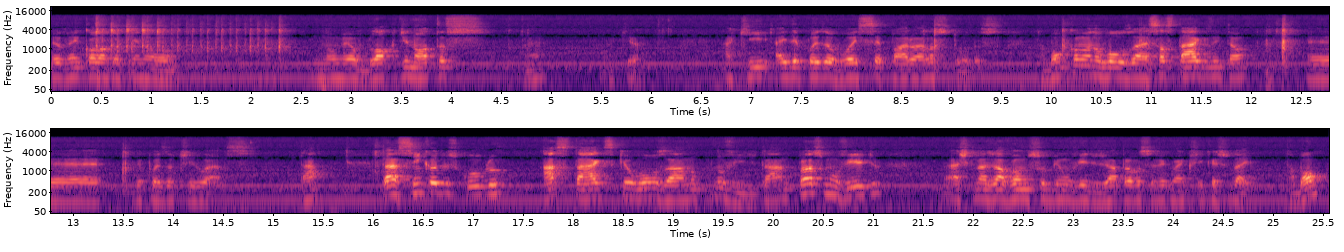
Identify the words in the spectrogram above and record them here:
eu venho e coloco aqui no, no meu bloco de notas. Né? Aqui, ó. aqui, aí depois eu vou e separo elas todas, tá bom? Como eu não vou usar essas tags, então é, depois eu tiro elas, tá? Então é assim que eu descubro as tags que eu vou usar no, no vídeo, tá? No próximo vídeo, acho que nós já vamos subir um vídeo já para você ver como é que fica isso daí, tá bom?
